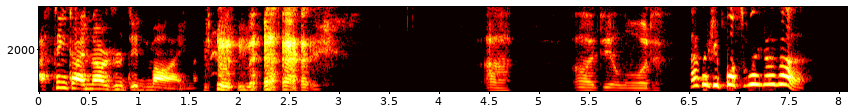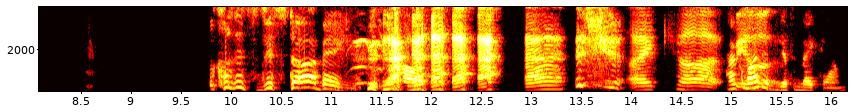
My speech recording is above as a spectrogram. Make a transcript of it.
I think I know who did mine. uh, oh dear lord. How could you possibly know that? Because it's disturbing. I can't. How come I didn't get to make one?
